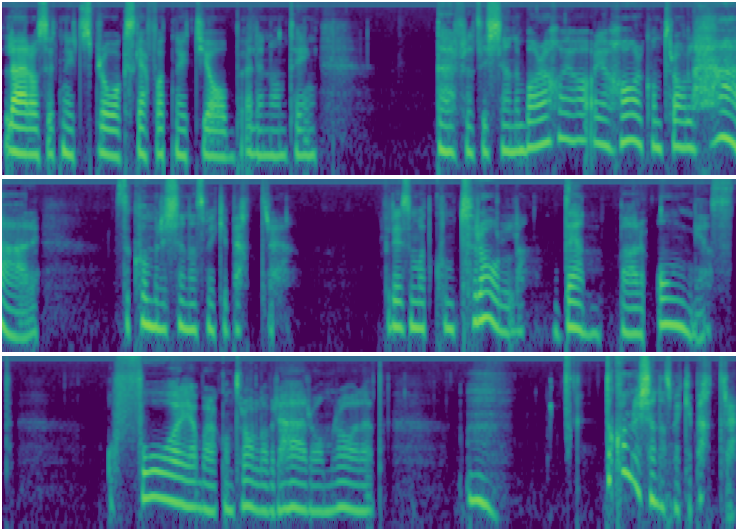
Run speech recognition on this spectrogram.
lära oss ett nytt språk, skaffa ett nytt jobb eller någonting. Därför att vi känner bara har jag, jag har kontroll här så kommer det kännas mycket bättre. För det är som att kontroll dämpar ångest. Och får jag bara kontroll över det här området mm, då kommer det kännas mycket bättre.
